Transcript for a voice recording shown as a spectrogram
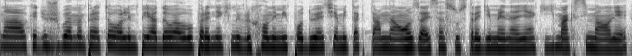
No a keď už budeme pred tou olympiádou alebo pred nejakými vrcholnými podujatiami, tak tam naozaj sa sústredíme na nejakých maximálne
